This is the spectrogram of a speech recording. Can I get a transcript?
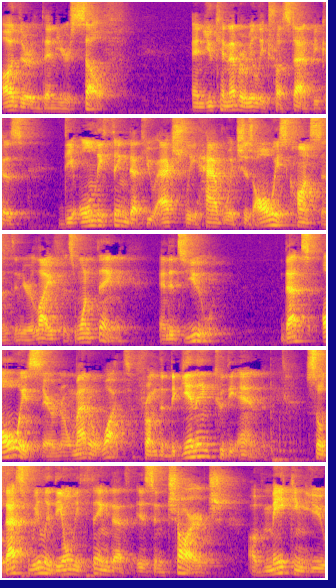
other than yourself. And you can never really trust that because the only thing that you actually have which is always constant in your life is one thing, and it's you. that's always there no matter what from the beginning to the end so that's really the only thing that is in charge of making you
